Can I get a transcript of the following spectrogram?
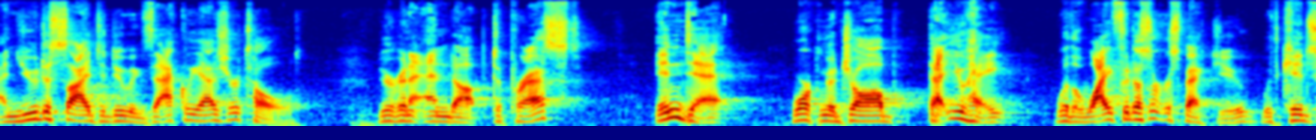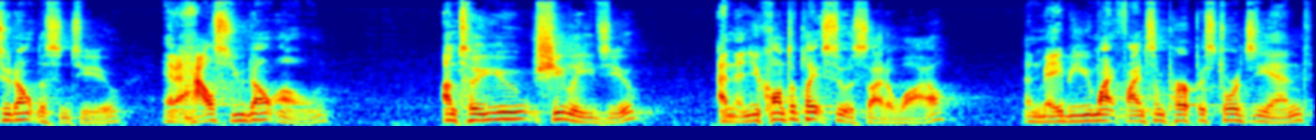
and you decide to do exactly as you're told, you're going to end up depressed, in debt, working a job that you hate, with a wife who doesn't respect you, with kids who don't listen to you, in a house you don't own, until you, she leaves you, and then you contemplate suicide a while, and maybe you might find some purpose towards the end,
